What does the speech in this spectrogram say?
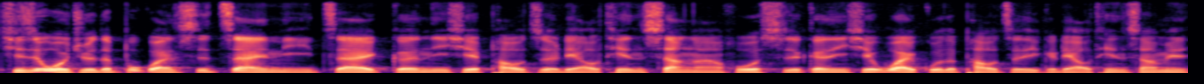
其实我觉得，不管是在你在跟一些跑者聊天上啊，或是跟一些外国的跑者一个聊天上面，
